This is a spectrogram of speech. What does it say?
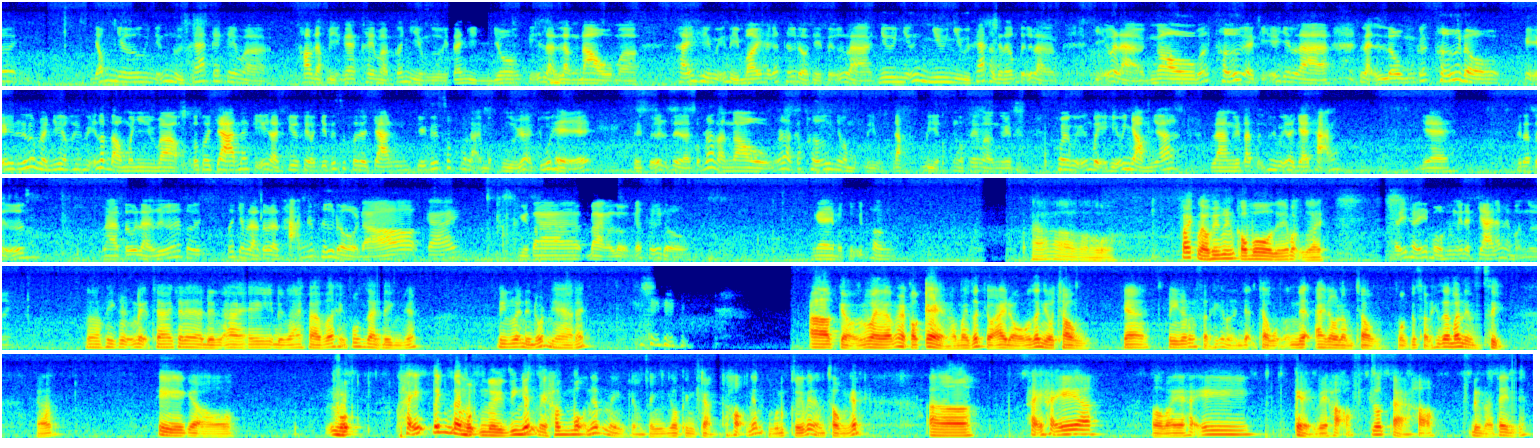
giống như những người khác cái khi mà không đặc biệt ra khi mà có nhiều người ta nhìn vô kiểu là lần đầu mà thấy Huy Nguyễn Mây hay các thứ đồ thì tưởng là như những như nhiều người khác người ta cũng tưởng là kiểu là ngầu các thứ là kiểu như là lạnh lùng các thứ đồ kiểu lúc là như Huy Nguyễn lúc đầu mà nhìn vào Toto Chan á kiểu là chưa khi mà chưa tiếp xúc Toto Chan chưa tiếp xúc với lại một người là chú hề ấy. Thì tưởng thì là cũng rất là ngầu rất là các thứ nhưng mà một điều đặc biệt một thêm mà người Huy Nguyễn bị hiểu nhầm nhá là người ta tưởng Huy Nguyễn là dai thẳng yeah người ta tưởng là tôi là rứa tôi nói chung là tôi là thẳng các thứ đồ đó cái người ta bàn luận các thứ đồ nghe mà tuổi thân Oh. Fact là Huy Nguyễn có bồ rồi đấy mọi người. thấy thấy bồ Huy Nguyễn đẹp trai lắm rồi mọi người Ờ, Huy Nguyễn đẹp trai cho nên là đừng ai đừng ai phá vỡ hạnh phúc gia đình nhé. Huy Nguyễn để đốt nhà đấy. À, kiểu mày phải có kể là mày rất nhiều idol, rất nhiều chồng nha. Huy Nguyễn có sở thích là nhận chồng, nhận idol làm chồng, một cái sở thích rất bất liêm sỉ. Đó. Thì kiểu một hãy tính ra một người duy nhất mày hâm mộ nhất mày kiểu dành nhiều tình cảm cho họ nhất muốn cưới về làm chồng nhất à, hãy hãy ở mày hãy kể về họ miêu tả họ đừng nói tên nhé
